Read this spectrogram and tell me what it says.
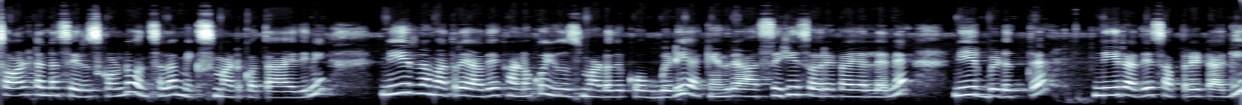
ಸಾಲ್ಟನ್ನು ಸೇರಿಸ್ಕೊಂಡು ಒಂದು ಸಲ ಮಿಕ್ಸ್ ಮಾಡ್ಕೊತಾ ಇದ್ದೀನಿ. ನೀರನ್ನ ಮಾತ್ರ ಯಾವುದೇ ಕಾರಣಕ್ಕೂ ಯೂಸ್ ಮಾಡೋದಕ್ಕೆ ಹೋಗಬೇಡಿ. ಯಾಕೆಂದರೆ ಆ ಸಿಹಿ ಸೋರೆಕಾಯಲ್ಲೇ ನೀರು ಬಿಡುತ್ತೆ. ನೀರು ಅದೇ ಸಪ್ರೇಟಾಗಿ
